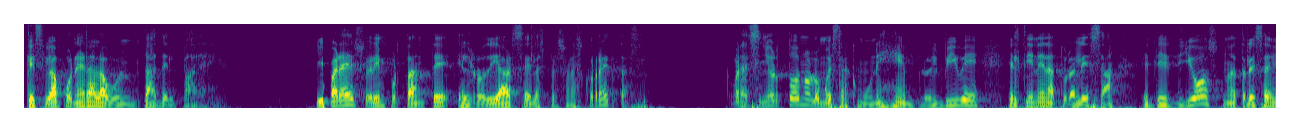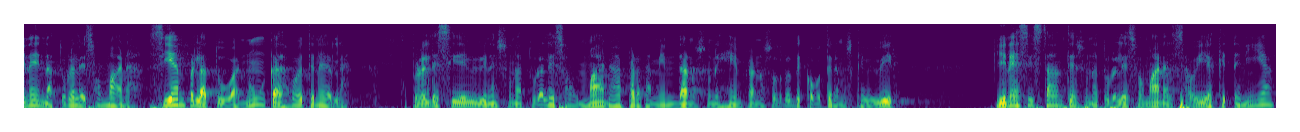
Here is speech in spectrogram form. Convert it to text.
que se iba a poner a la voluntad del Padre. Y para eso era importante el rodearse de las personas correctas. Ahora, el Señor todo nos lo muestra como un ejemplo. Él vive, Él tiene naturaleza de Dios, naturaleza divina y naturaleza humana. Siempre la tuvo, nunca dejó de tenerla. Pero Él decide vivir en su naturaleza humana para también darnos un ejemplo a nosotros de cómo tenemos que vivir. Y en ese instante, en su naturaleza humana, Él sabía que tenía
